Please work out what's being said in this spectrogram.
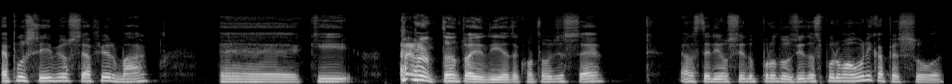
é possível se afirmar é, que tanto a Ilíada quanto a Odisseia elas teriam sido produzidas por uma única pessoa,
